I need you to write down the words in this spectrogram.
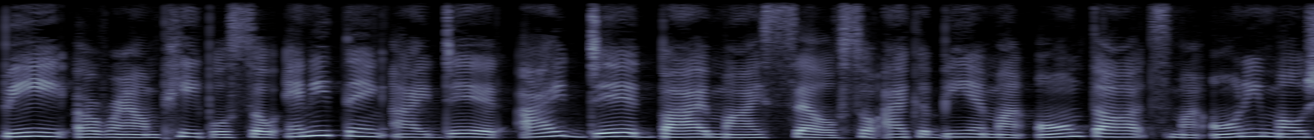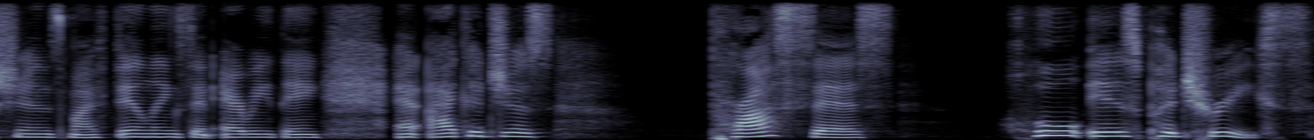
be around people. So anything I did, I did by myself. So I could be in my own thoughts, my own emotions, my feelings, and everything. And I could just process who is Patrice?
